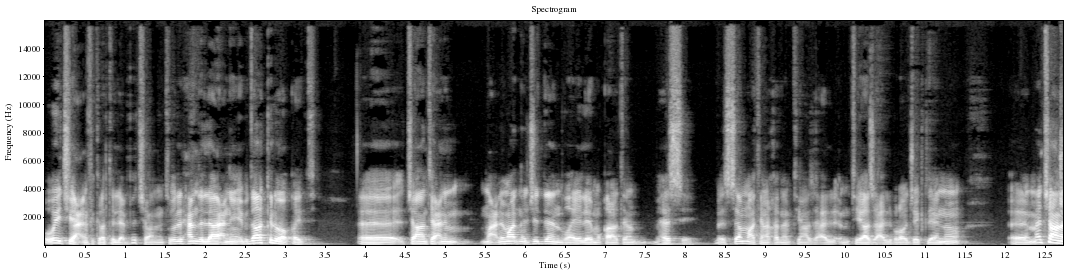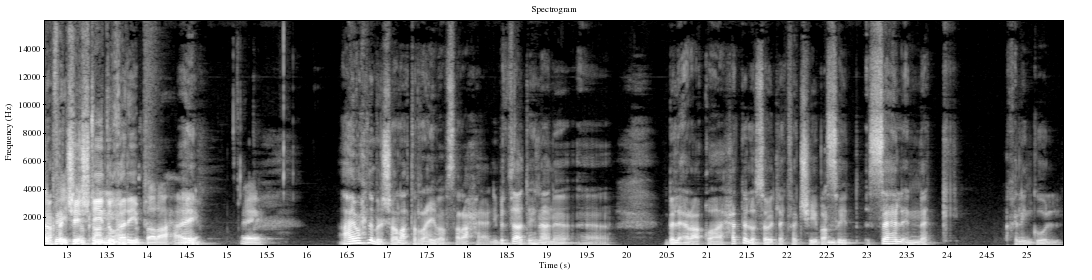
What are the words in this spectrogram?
وهيك يعني فكرة اللعبة كانت. والحمد لله يعني بذاك الوقت آه كانت يعني معلوماتنا جدا ضئيلة مقارنة بهسه. بس سمعتنا أخذنا امتياز على امتياز على ال project لأنه آه ما كان اكو شيء جديد وغريب. صراحة اي اي إيه. هاي واحدة من الشغلات الرهيبة بصراحة يعني. بالذات هنا أنا آه، بالعراق وهاي. حتى لو سويت لك فد شيء بسيط السهل إنك خلينا نقول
